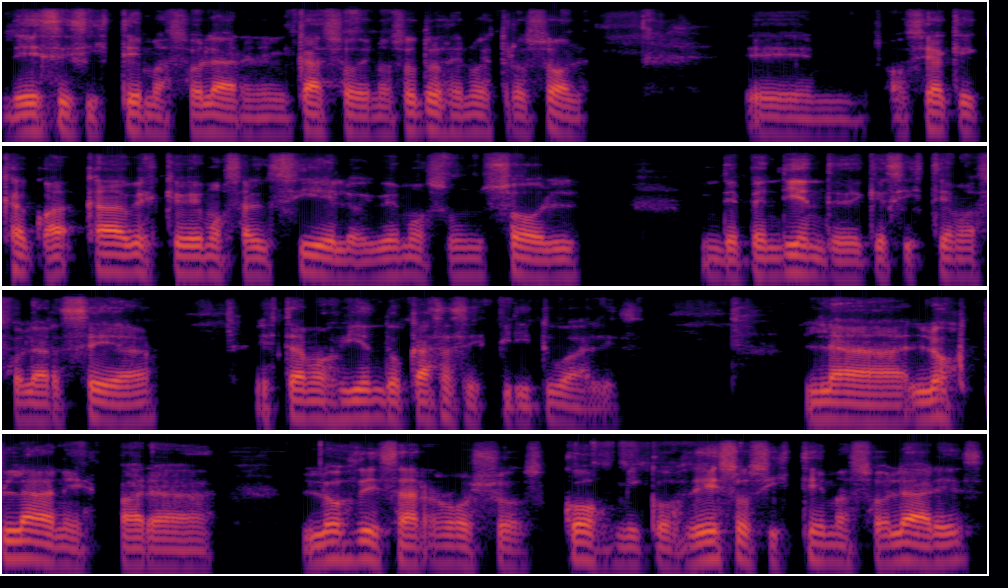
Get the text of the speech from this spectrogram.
de ese sistema solar, en el caso de nosotros de nuestro Sol. Em, o sea que cada vez que vemos al cielo y vemos un Sol, independiente de qué sistema solar sea, estamos viendo casas espirituales. los planes para los desarrollos cósmicos de esos sistemas solares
